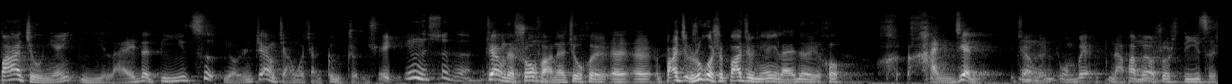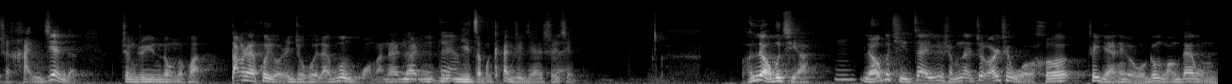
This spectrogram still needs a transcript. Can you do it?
八九年以来的第一次，有人这样讲，我想更准确一点。嗯，是的。这样的说法呢，就会呃呃八九，如果是八九年以来的以后很罕见的这样的，我们不要哪怕不要说是第一次，是罕见的政治运动的话，当然会有人就会来问我嘛。那那你你你怎么看这件事情？很了不起啊，嗯，了不起在于什么呢？就而且我和这一点还有，我跟王丹，我们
